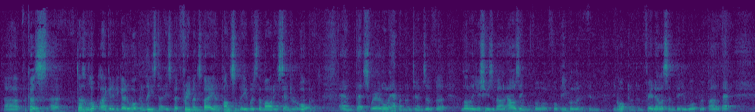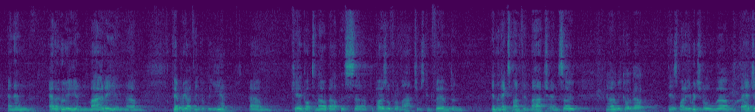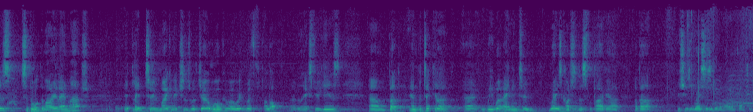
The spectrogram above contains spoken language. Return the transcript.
Uh, because uh, it doesn't look like it if you go to Auckland these days, but Freeman's Bay and Ponsonby was the Māori centre of Auckland. And that's where it all happened in terms of uh, a lot of the issues about housing for, for people in, in, in Auckland. And Fred Ellis and Betty Wark were part of that. And then Atahui and Māori in um, February, I think, of the year, um, CARE got to know about this uh, proposal for a march. It was confirmed in, in the next month, in March. And so, you know, we've got about, there's one of the original um, badges, support the Māori Land March. It led to my connections with Joe Hawke, who I worked with a lot over the next few years. Um, but in particular, uh, we were aiming to raise consciousness for Pākehā about issues of racism within our own country.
